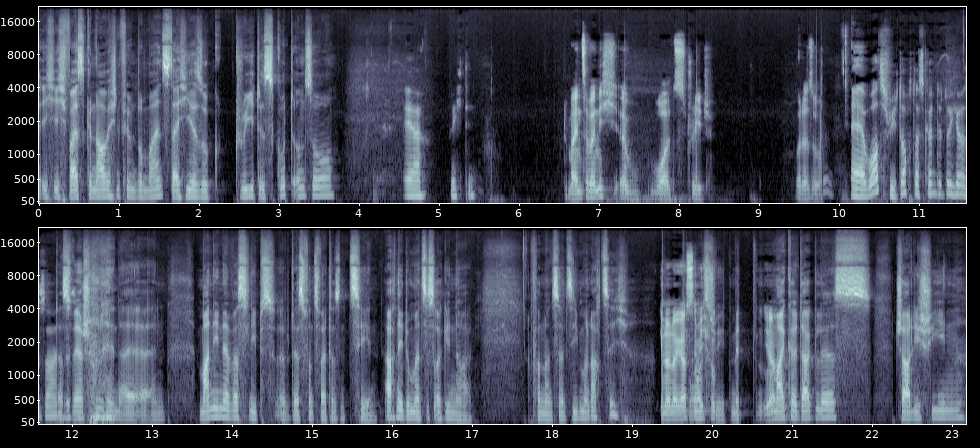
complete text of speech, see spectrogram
Äh, ich, ich weiß genau, welchen Film du meinst. Da hier so Greed is Good und so. ja, richtig. Du meinst aber nicht äh, Wall Street oder so. Äh, Wall Street, doch, das könnte durchaus sein. Das wäre schon ein, äh, ein Money Never Sleeps. äh, Der ist von 2010. Ach nee, du meinst das Original. Von 1987. Genau, da gab es nämlich, Street mit ja. Michael Douglas, Charlie Sheen.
